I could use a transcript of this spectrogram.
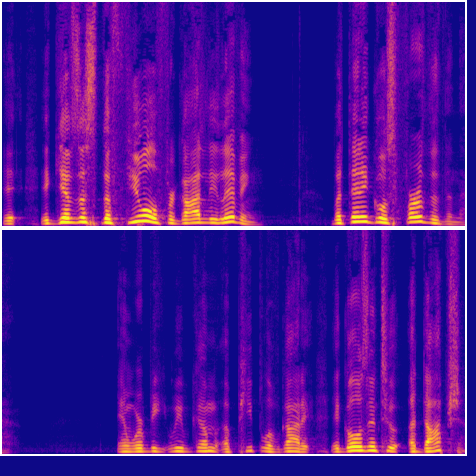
it, it gives us the fuel for godly living. But then it goes further than that. And we're be, we become a people of God. It, it goes into adoption.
